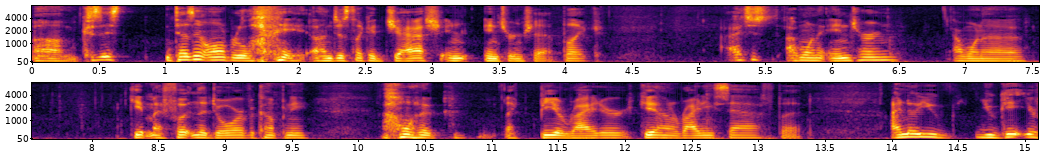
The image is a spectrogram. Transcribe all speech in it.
Um, because it doesn't all rely on just like a Jash in, internship. Like, I just I want to intern. I want to get my foot in the door of a company. I want to like be a writer, get on a writing staff. But I know you you get your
